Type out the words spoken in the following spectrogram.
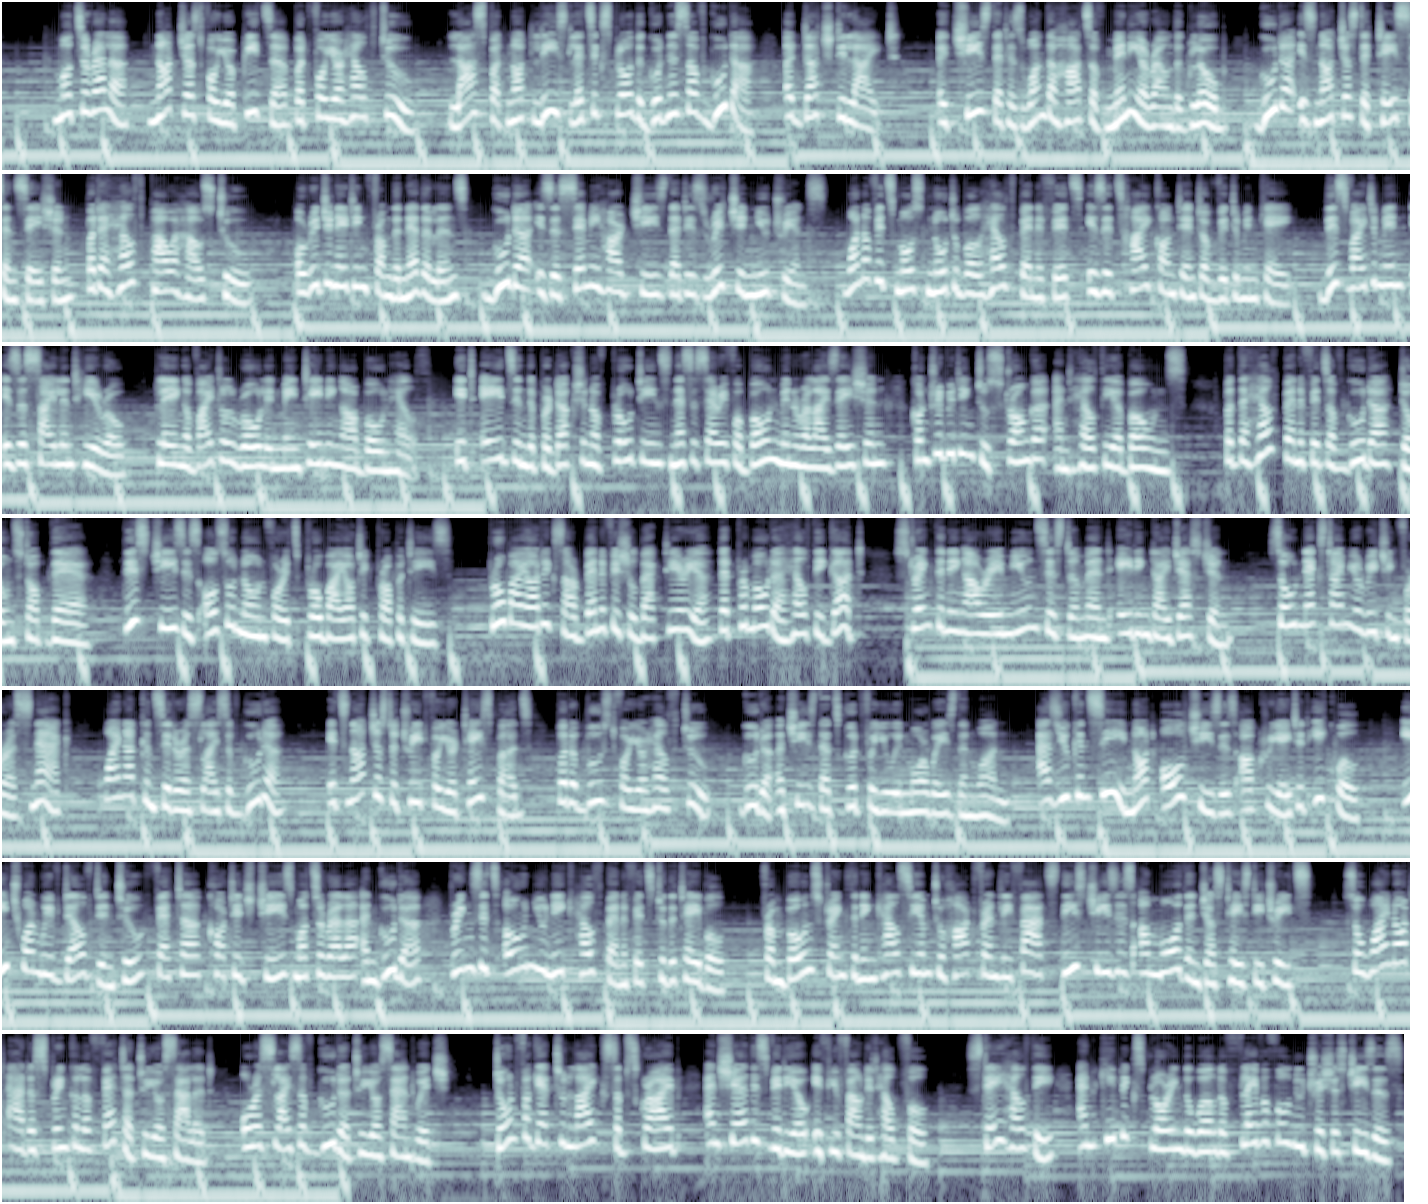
Mozzarella, not just for your pizza, but for your health too. Last but not least, let's explore the goodness of Gouda, a Dutch delight. A cheese that has won the hearts of many around the globe, Gouda is not just a taste sensation, but a health powerhouse too. Originating from the Netherlands, Gouda is a semi-hard cheese that is rich in nutrients. One of its most notable health benefits is its high content of vitamin K. This vitamin is a silent hero, playing a vital role in maintaining our bone health. It aids in the production of proteins necessary for bone mineralization, contributing to stronger and healthier bones. But the health benefits of Gouda don't stop there. This cheese is also known for its probiotic properties. Probiotics are beneficial bacteria that promote a healthy gut, strengthening our immune system and aiding digestion. So next time you're reaching for a snack, why not consider a slice of Gouda? It's not just a treat for your taste buds, but a boost for your health too. Gouda, a cheese that's good for you in more ways than one. As you can see, not all cheeses are created equal. Each one we've delved into, feta, cottage cheese, mozzarella, and Gouda, brings its own unique health benefits to the table. From bone-strengthening calcium to heart-friendly fats, these cheeses are more than just tasty treats. So why not add a sprinkle of feta to your salad, or a slice of Gouda to your sandwich? Don't forget to like, subscribe, and share this video if you found it helpful. Stay healthy and keep exploring the world of flavorful nutritious cheeses.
